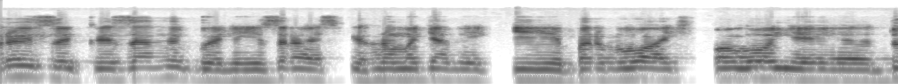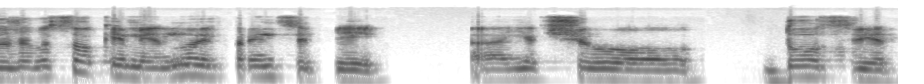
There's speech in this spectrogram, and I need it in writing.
ризики загибелі ізраїльських громадян, які перебувають в полоні, дуже високими. Ну і в принципі, е, якщо досвід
